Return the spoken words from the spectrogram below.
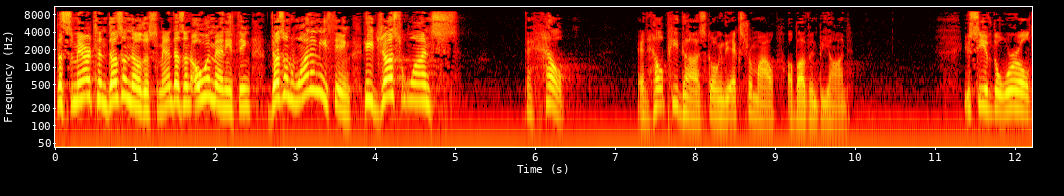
The Samaritan doesn't know this man, doesn't owe him anything, doesn't want anything. He just wants to help. And help he does, going the extra mile above and beyond. You see, if the world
